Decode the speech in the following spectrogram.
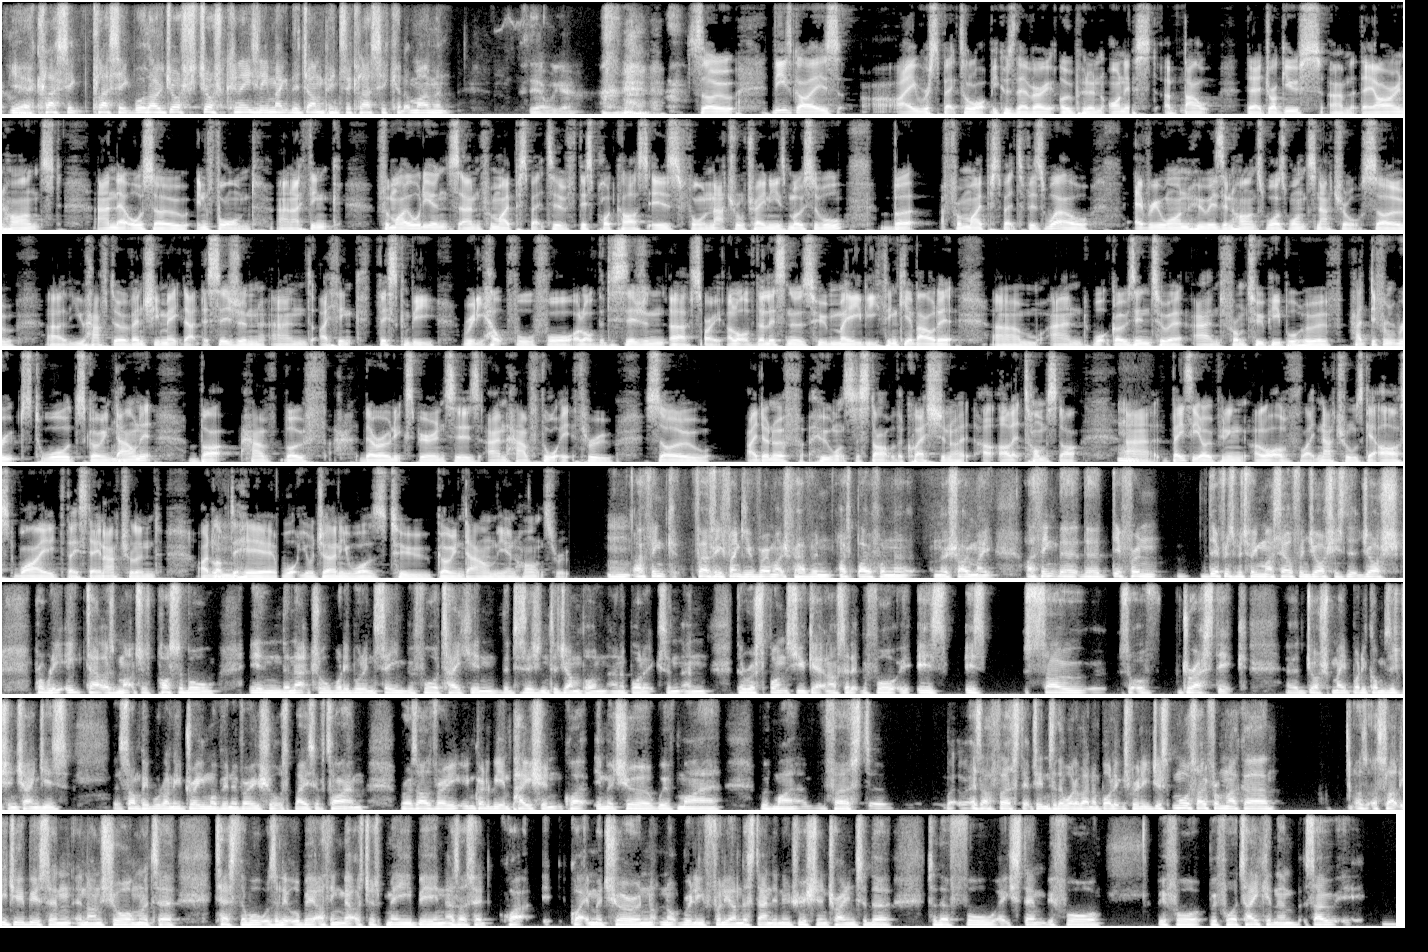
Yeah, classic, classic. Although Josh, Josh can easily make the jump into classic at the moment. There we go. so these guys I respect a lot because they're very open and honest about their drug use, um, that they are enhanced, and they're also informed. And I think for my audience and from my perspective, this podcast is for natural trainees most of all. But from my perspective as well, everyone who is enhanced was once natural. So uh, you have to eventually make that decision. And I think this can be really helpful for a lot of the decision, uh, sorry, a lot of the listeners who may be thinking about it um, and what goes into it. And from two people who have had different routes towards going mm-hmm. down it, but have both their own experiences and have thought it through. So I don't know if who wants to start with a question. I, will let Tom start. Mm. Uh, basically, opening a lot of like naturals get asked why do they stay natural, and I'd love mm. to hear what your journey was to going down the enhanced route. Mm, I think, firstly, thank you very much for having us both on the on the show, mate. I think the the different difference between myself and Josh is that Josh probably eked out as much as possible in the natural bodybuilding scene before taking the decision to jump on anabolics, and and the response you get, and I've said it before, is is so sort of drastic. Uh, Josh made body composition changes that some people would only dream of in a very short space of time. Whereas I was very incredibly impatient, quite immature with my with my first uh, as I first stepped into the world of anabolics. Really, just more so from like a I was slightly dubious and, and, unsure. I wanted to test the waters a little bit. I think that was just me being, as I said, quite quite immature and not, not really fully understanding nutrition and training to the to the full extent before before before taking them. So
